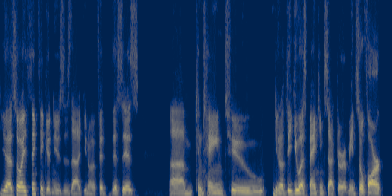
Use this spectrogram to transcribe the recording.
Yeah, so I think the good news is that you know if it this is um, contained to you know the U.S. banking sector. I mean, so far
